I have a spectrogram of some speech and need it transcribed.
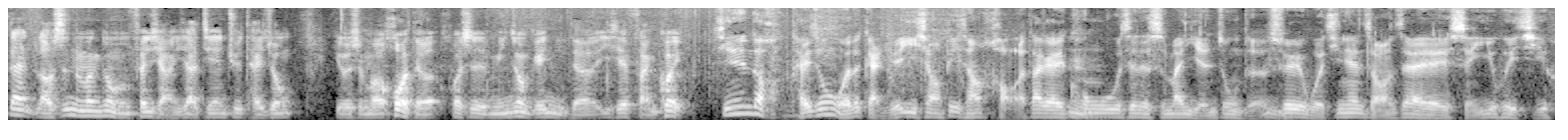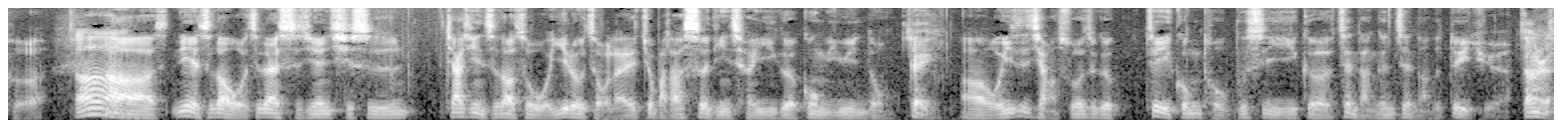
但老师能不能跟我们分享一下，今天去台中有什么获得，或是民众给你的一些反馈？今天到台中，我的感觉印象非常好啊，大概空屋真的是蛮严重的，嗯、所以我今天早上在省议会集合啊、呃。你也知道，我这段时间其实。嘉庆知道说，我一路走来就把它设定成一个公民运动。对啊，我一直讲说，这个这一公投不是一个政党跟政党的对决。当然，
